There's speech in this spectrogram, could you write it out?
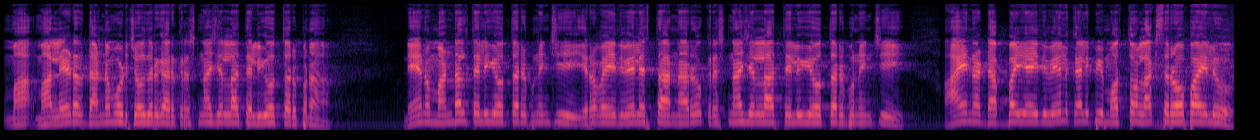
మా మా లీడర్ దండమూడి చౌదరి గారు కృష్ణా జిల్లా తెలుగు తరపున. నేను మండల్ తెలుగు తరపు నుంచి ఇరవై ఐదు వేలు ఇస్తా అన్నారు. కృష్ణా జిల్లా తెలుగు యువత తరపు నుంచి ఆయన డెబ్బై ఐదు వేలు కలిపి మొత్తం లక్ష రూపాయలు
